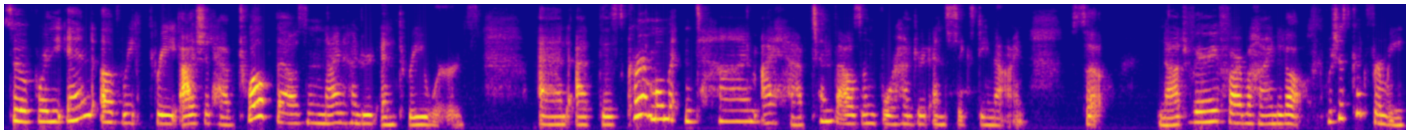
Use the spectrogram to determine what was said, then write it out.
So for the end of week 3 I should have 12,903 words and at this current moment in time I have 10,469. So not very far behind at all, which is good for me.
